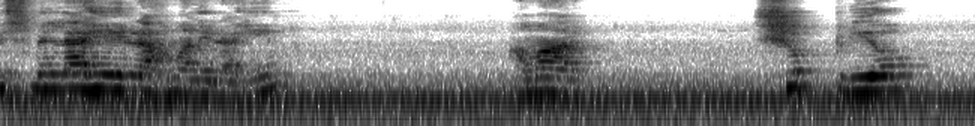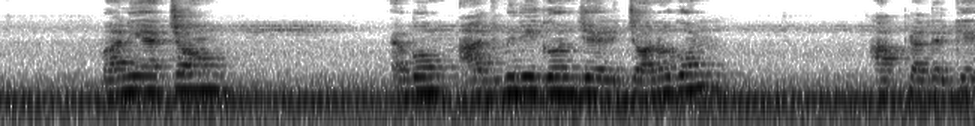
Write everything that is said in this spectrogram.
বিসমিল্লাহির রহমান রাহিম। আমার সুপ্রিয় বানিয়াচং এবং আজমিরিগঞ্জের জনগণ, আপনাদেরকে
